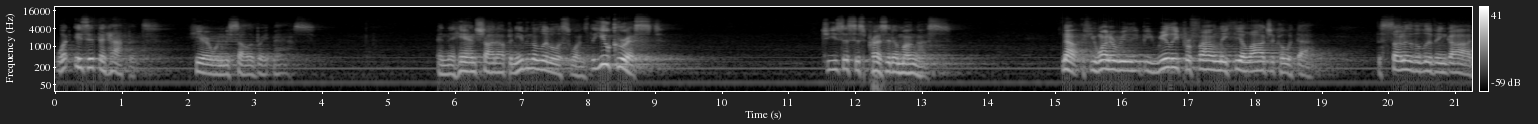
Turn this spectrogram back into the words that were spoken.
What is it that happens here when we celebrate Mass? And the hand shot up, and even the littlest ones, the Eucharist. Jesus is present among us. Now, if you want to really be really profoundly theological with that, the Son of the living God,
